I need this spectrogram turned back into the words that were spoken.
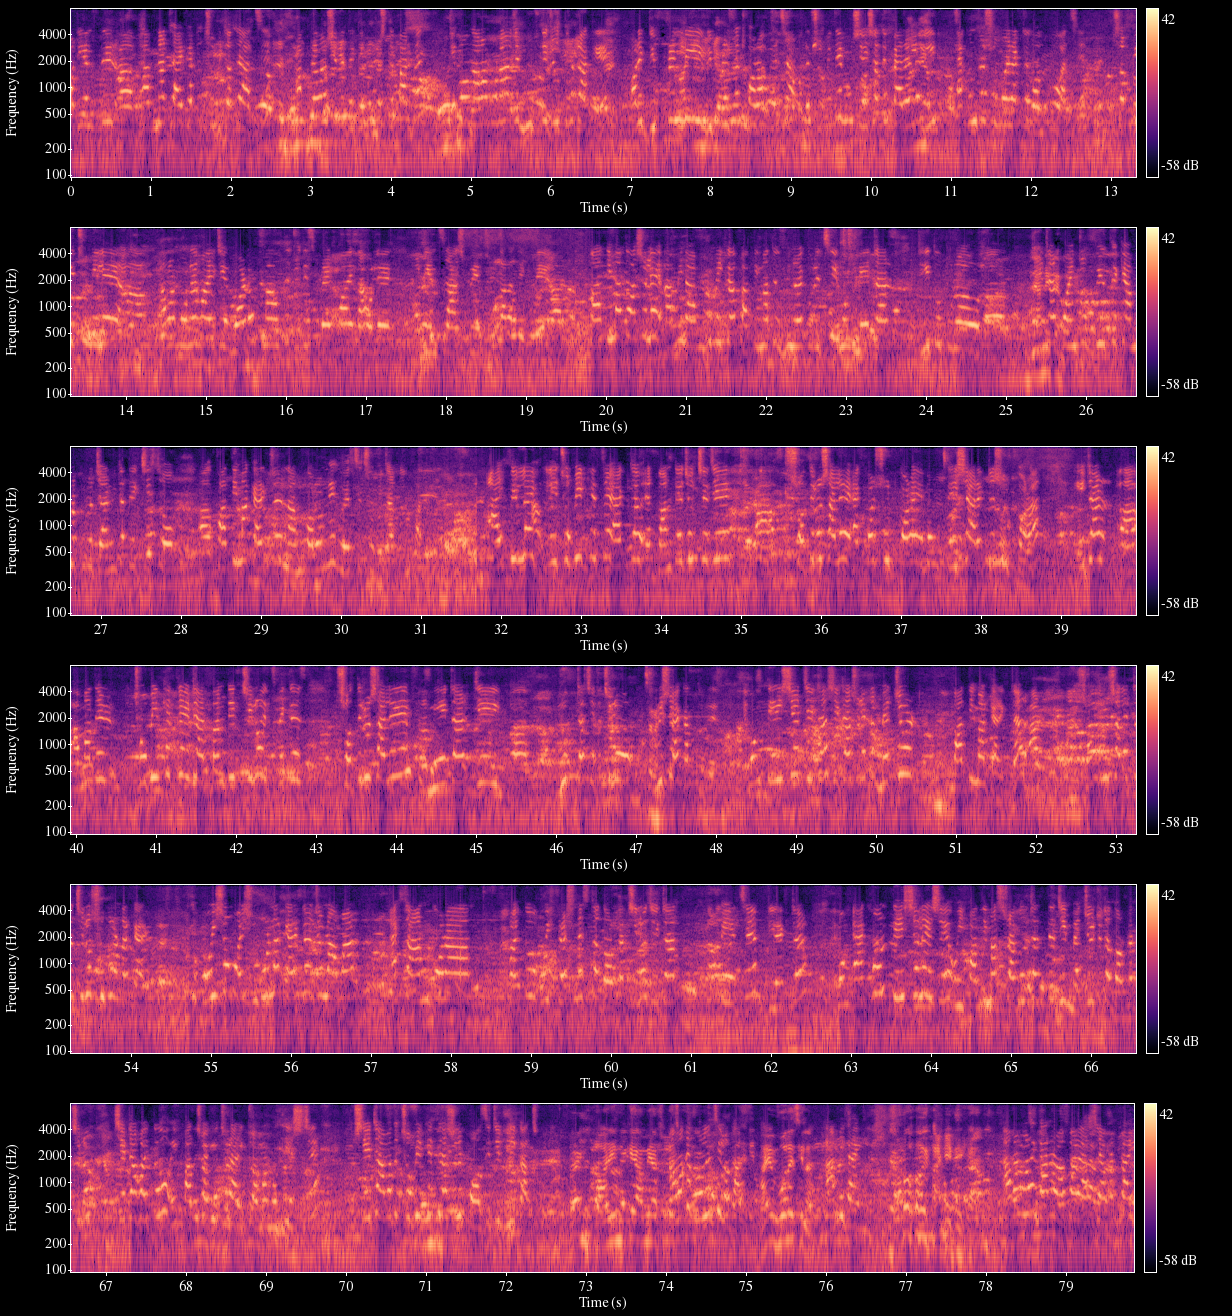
অডিয়েন্সদের ভাবনার জায়গাটা ছবিটাতে আছে। আপনারা সেটা দেখে বুঝতে পারবেন। এবং আমার মনে হয় যে মুক্তিযুদ্ধটাকে অনেক ডিফারেন্টলি রিপ্রেজেন্ট করা হয়েছে আমাদের ছবিতে। এবং সেই সাথে প্যারালালি এখনকার সময়ের একটা গল্প আছে। সবকিছু মিলে আমার মনে হয় যে ওয়ার্ড অফ মাউথে যদি স্প্রেড হয় তাহলে অডিয়েন্সরা আসবে তারা দেখবে। আর ফাতিমা তো আসলে আমি নাম ভূমিকা ফাতিমাতে অভিনয় করেছি এবং মেয়েটার যেহেতু পুরো মেয়েটার পয়েন্ট অফ ভিউ থেকে আমরা পুরো জার্নিটা দেখছি সো ফাতিমা ক্যারেক্টারের নামকরণে হয়েছে ছবিটার নাম ফাতিমা আই ফিল লাইক এই ছবির ক্ষেত্রে একটা অ্যাডভান্টেজ হচ্ছে যে সতেরো সালে একবার শুট করা এবং তেইশে আরেকটা শুট করা, এটার আমাদের ছবির ক্ষেত্রে এটা অ্যাডভান্টেজ ছিল। ইটস বিকজ সতেরো সালে মেয়েটার যে লুকটা সেটা ছিল উনিশশো একাত্তরে এবং তেইশের যেটা, সেটা আসলে একটা ম্যাচিওর ফাতিমার ক্যারেক্টার আর সতেরো সালেরটা ছিল সুবর্ণার ক্যারেক্টার তো ওই সময় সুবর্ণার ক্যারেক্টারের জন্য আমার একটা আন করা হয়তো ওই ফ্রেশনেসটা দরকার ছিল যেটা পেয়েছে ডিরেক্টর এবং এখন তেইশ সালে এসে ওই ফাতিমা স্ট্রাগলটাতে যে ম্যাচুরিটিটা দরকার ছিল সেটা হয়তো এই পাঁচ ছয় বছর আরেকটু আমার মধ্যে এসছে। তো সেটা আমাদের ছবির ক্ষেত্রে আসলে পজিটিভলি কাজ করে। ফারিনকে আমি আসলে আমাকে বলেছিল কালকে। আমি বলেছিলাম। আমি গাইনি আমার অনেক গানের অফার আসে আমার প্রায়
